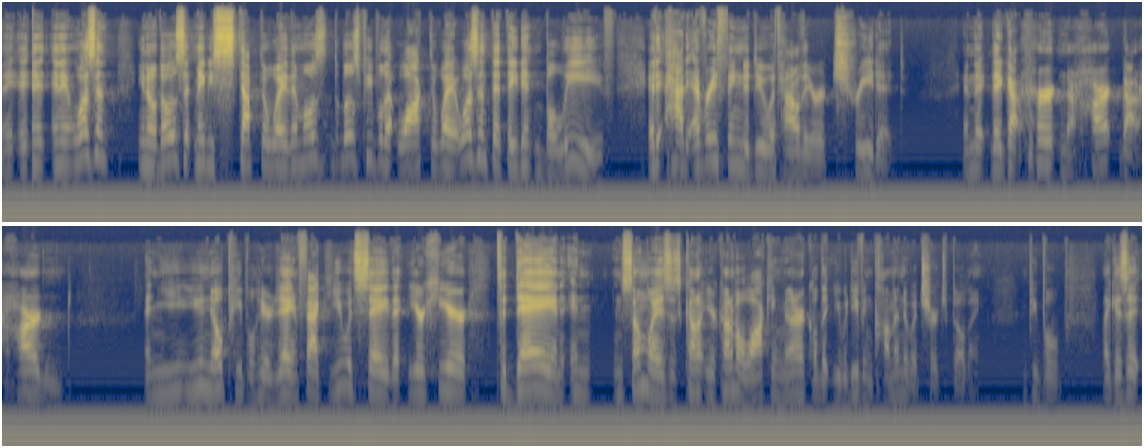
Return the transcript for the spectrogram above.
And it, and it, wasn't, you know, those that maybe stepped away, then those, those people that walked away, it wasn't that they didn't believe. It had everything to do with how they were treated. And they, they got hurt and their heart got hardened. And you, you know people here today. In fact, you would say that you're here today, and, and in some ways, it's kind of, you're kind of a walking miracle that you would even come into a church building. And people, like, is it,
